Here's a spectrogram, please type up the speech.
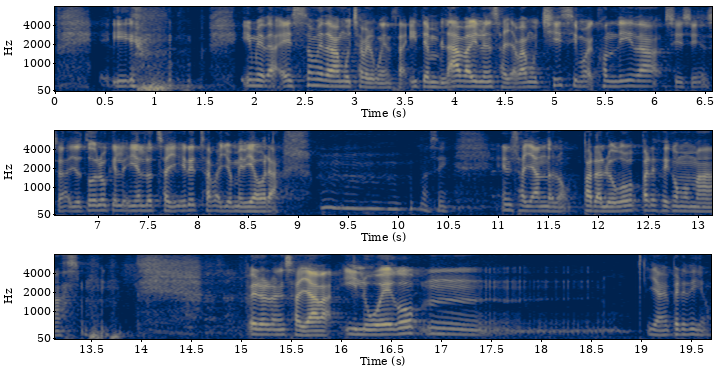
y, y me da, eso me daba mucha vergüenza. Y temblaba y lo ensayaba muchísimo, escondida. Sí, sí, o sea, yo todo lo que leía en los talleres estaba yo media hora, así, ensayándolo, para luego parecer como más... pero lo ensayaba. Y luego... Mmm, ya me he perdido.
